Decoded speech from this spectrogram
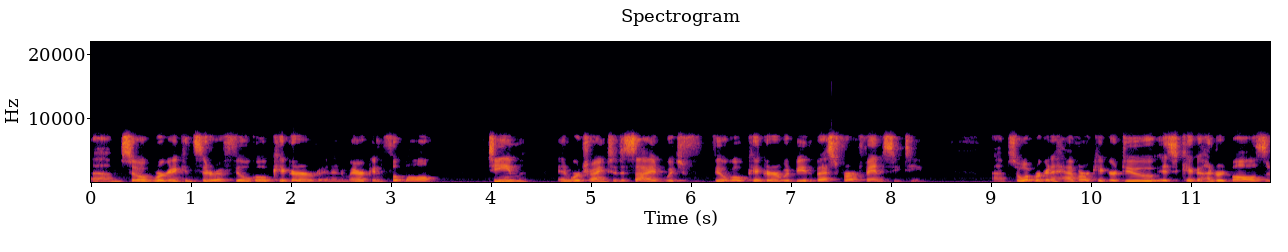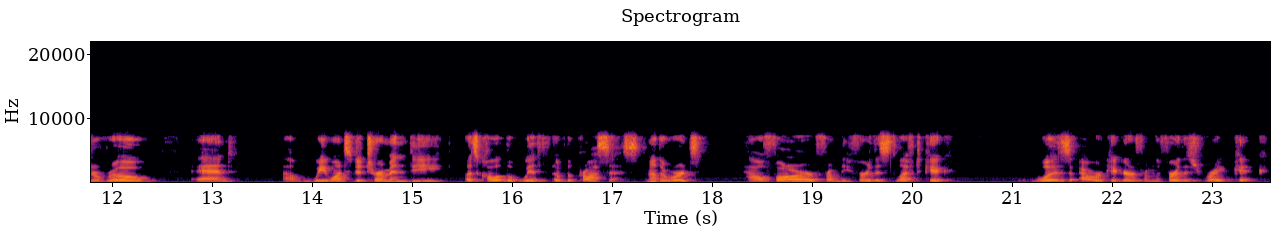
Um, so we're going to consider a field goal kicker in an American football team, and we're trying to decide which field goal kicker would be the best for our fantasy team. Um, so what we're going to have our kicker do is kick 100 balls in a row, and um, we want to determine the, let's call it the width of the process. In other words, how far from the furthest left kick was our kicker from the furthest right kick.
